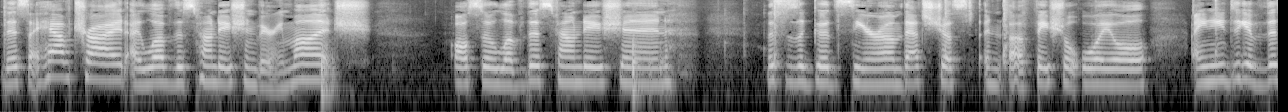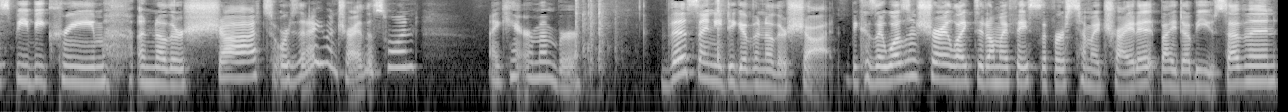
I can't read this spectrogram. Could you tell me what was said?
This I have tried. I love this foundation very much. Also love this foundation. This is a good serum. That's just an, a facial oil. I need to give this BB cream another shot. Or did I even try this one? I can't remember. This I need to give another shot because I wasn't sure I liked it on my face the first time I tried it by W7.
